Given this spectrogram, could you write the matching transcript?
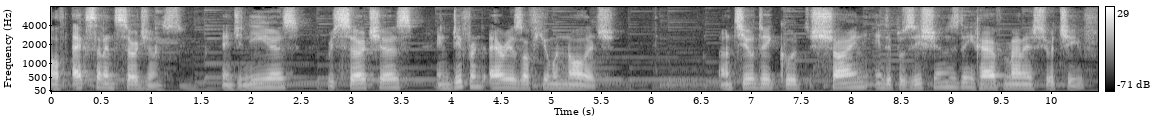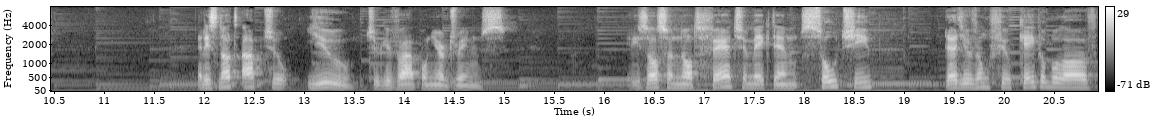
of excellent surgeons, engineers, researchers in different areas of human knowledge until they could shine in the positions they have managed to achieve. It is not up to you to give up on your dreams. It is also not fair to make them so cheap that you don't feel capable of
